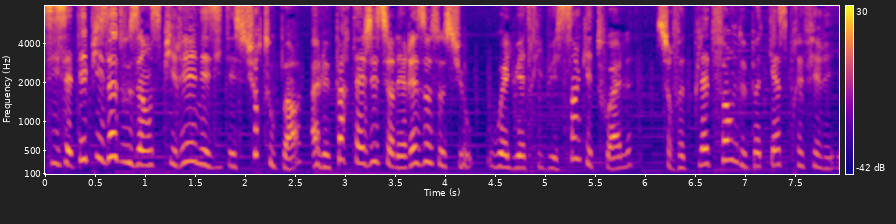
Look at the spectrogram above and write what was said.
Si cet épisode vous a inspiré, n'hésitez surtout pas à le partager sur les réseaux sociaux ou à lui attribuer 5 étoiles sur votre plateforme de podcast préférée.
